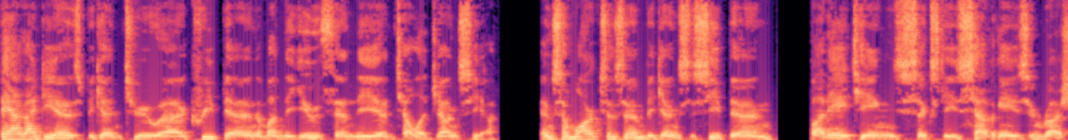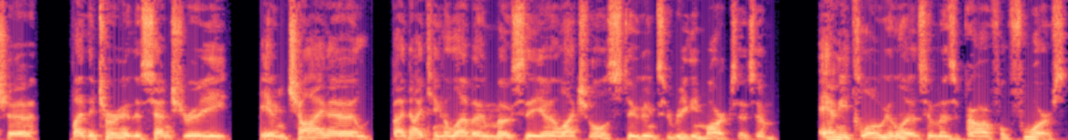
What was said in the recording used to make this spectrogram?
bad ideas begin to uh, creep in among the youth and the intelligentsia. And so Marxism begins to seep in by the 1860s, 70s in Russia, by the turn of the century in China. By 1911, most of the intellectual students are reading Marxism anti-colonialism is a powerful force.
